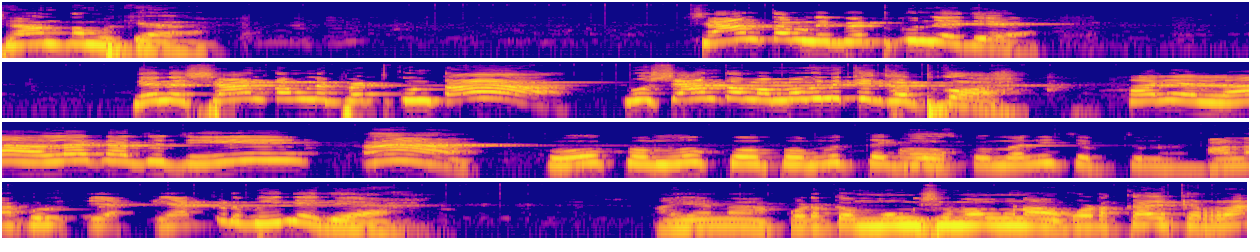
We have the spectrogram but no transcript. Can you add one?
శాంతమ్మకే? శాంతమ్మని పెట్టుకునేది? నేను శాంతమ్మని పెట్టుకుంటా? నువ్వు శాంతమ్మ మొగునికి కట్టుకో. అరెలా అలా కాదు కోపము కోపము తగ్గించుకోమని చెప్తున్నాను ఆ నా కొడుకు ఎ- ఎక్కడ పోయినది? అయ్యా నా కొడక ముంగిసి మొంగు నా కొడక ఇక్కడ్రా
